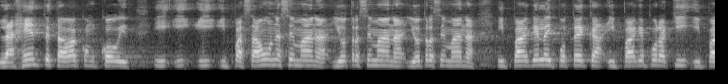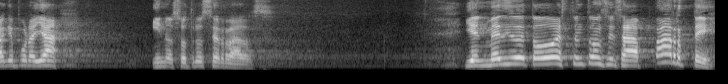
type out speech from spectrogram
la gente estaba con COVID y, y- y- pasaba una semana y otra semana y otra semana y pague la hipoteca y pague por aquí y pague por allá y nosotros cerrados. Y en medio de todo esto entonces, aparte,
